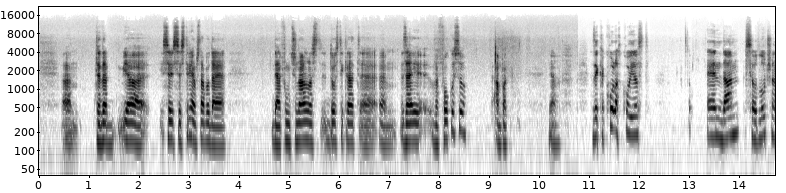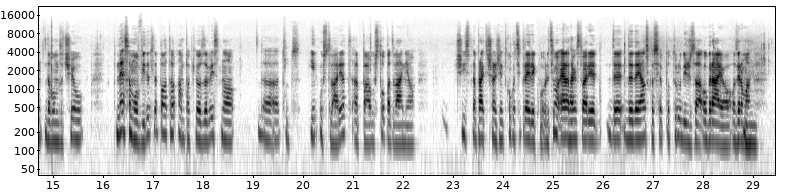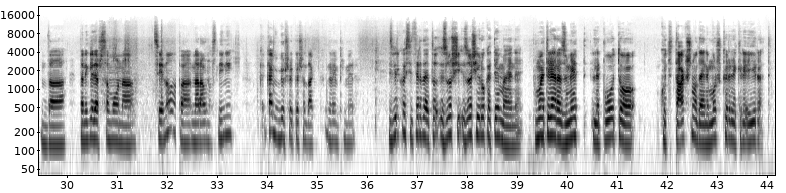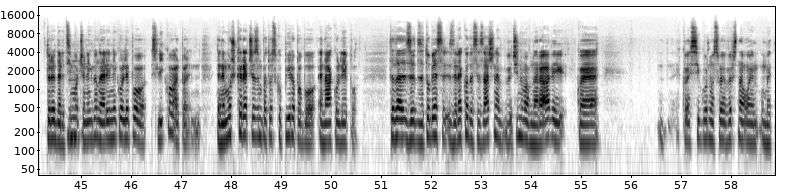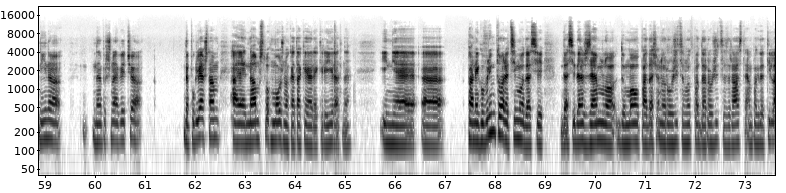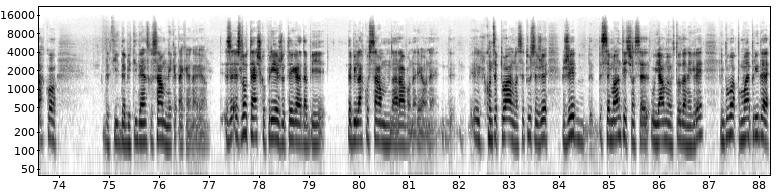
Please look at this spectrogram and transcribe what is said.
Um, teda, ja, se, se strinjam s tabo, da je, da je funkcionalnost dosti krat uh, um, zdaj v fokusu, ampak ja. Zdaj, kako lahko jaz en dan se odločim, da bom začel ne samo videti lepoto, ampak jo zavestno da, tudi in ustvarjati ali pa vstopati v njo. Čist na praktičen način, tako kot si prej rekel. Recimo, ena taka stvar je, da, da dejansko se potrudiš za ograjo, oziroma mm. da, da ne gledaš samo na ceno, pa naravnost linij. Kaj bi bil še kakšen tak, vem, primer? Zbirko sicer, da je to zelo, ši, zelo široka tema. Ne? Po mojem, treba razumeti lepoto kot takšno, da je ne moreš kar rekreirati. Torej, da recimo, mm. če nekdo naredi neko lepo sliko, ali pa da ne moreš kar reči, sem pa to skopiral, pa bo enako lepo. Teda, zato bi jaz rekel, da se začne večinoma v naravi, ko je, ko je sigurno svoje vrstna umetnina najbrž največja. Da pogledaš tam, ali je nam sploh možno kaj takega rekreirati. Ne? In je, uh, pa ne govorim to, recimo, da si, da si daš zemljo domov, pa daš eno rožico, not pa da rožica zraste, ampak da ti lahko, da, ti, da bi ti dejansko sam nekaj takega naredil. Zelo težko priješ do tega, da bi, da bi lahko sam naravo naredil. Ne? Konceptualno se tu se že, že semantično se ujamem v to, da ne gre. In pa po mojem pride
